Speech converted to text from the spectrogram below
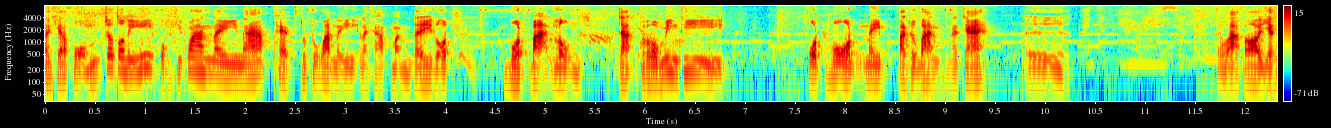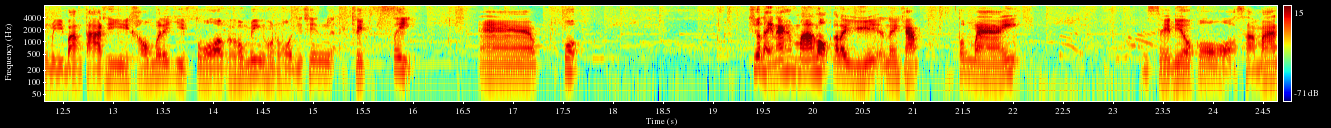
นะครับผมเจ้าตัวนี้ผมคิดว่าในนะแพททุกๆวันนี้นะครับมันได้ลดบทบาทลง จากโรมมิ่งที่โหดๆในปัจจุบันนะจ๊ะ เออ แต่ว่าก็ยังมีบางตาที่เขาไม่ได้หยิบตัวโรมมิ่งโหดๆอย่างเช่นทริกซี่แอร์พวกชื่ออะไรนะ มาหลอกอะไรอย่างงี้นะครับ ต้นไม้เซเนียลก็สามารถ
